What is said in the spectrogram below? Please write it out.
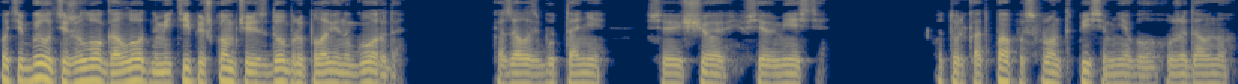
Хоть и было тяжело голодным идти пешком через добрую половину города. Казалось, будто они все еще все вместе. Вот только от папы с фронта писем не было уже давно.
